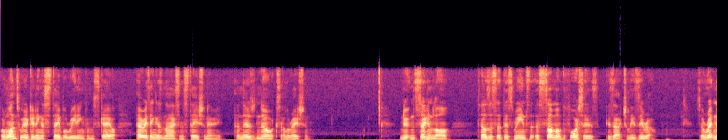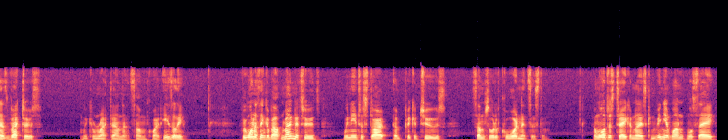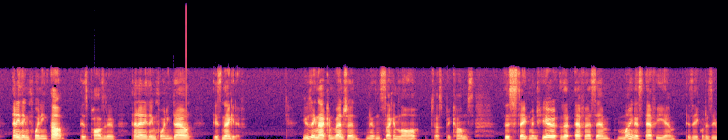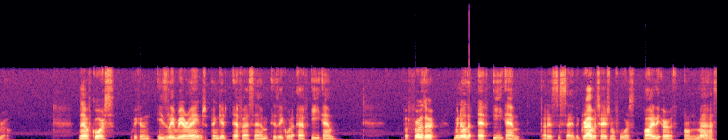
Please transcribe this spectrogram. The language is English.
But once we're getting a stable reading from the scale, everything is nice and stationary, and there's no acceleration. Newton's second law tells us that this means that the sum of the forces is actually zero. So written as vectors, we can write down that sum quite easily. If we want to think about magnitudes, we need to start and pick and choose some sort of coordinate system. And we'll just take a nice convenient one. We'll say anything pointing up is positive and anything pointing down is negative. Using that convention, Newton's second law just becomes this statement here that FSM minus FEM is equal to zero. Now, of course, we can easily rearrange and get FSM is equal to FEM. But further, we know that FEM, that is to say the gravitational force by the Earth on the mass,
